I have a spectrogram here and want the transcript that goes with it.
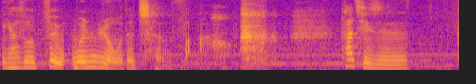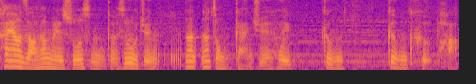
应该说最温柔的惩罚。他其实看样子好像没说什么，可是我觉得那那种感觉会更更可怕。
